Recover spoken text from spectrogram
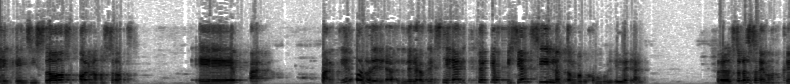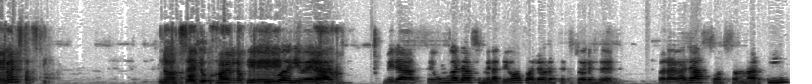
de que si sos o no sos. Eh, partiendo de lo, que sería la historia oficial, sí lo toman como liberal. Pero nosotros sabemos que no es así. No sé, Luján, lo ¿Qué que. tipo de liberal? Mirá, según Galazo, me la tengo palabras textuales de él. Para Galazo, San Martín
